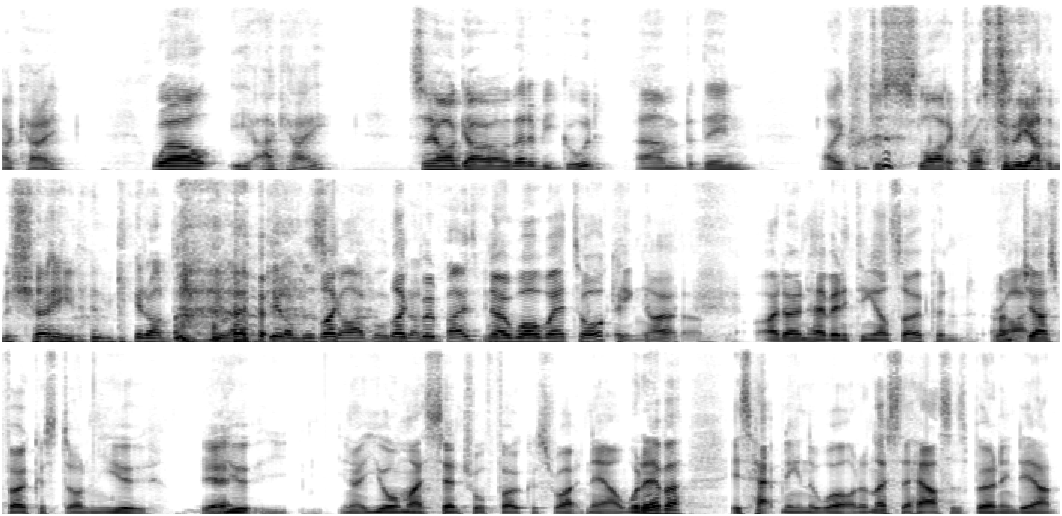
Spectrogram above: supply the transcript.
Okay. Well, yeah, okay. So I go, oh, that'd be good. Um, but then I could just slide across to the other machine and get on, you know, get onto like, Skype or like, get on Facebook. You know, while we're talking, I, I don't have anything else open. Right. I'm just focused on you. Yeah. You, you know, you're my central focus right now. Whatever is happening in the world, unless the house is burning down,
